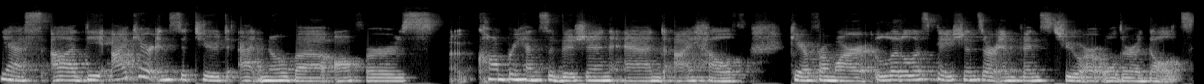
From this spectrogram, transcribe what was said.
Yes, uh, the Eye Care Institute at Nova offers comprehensive vision and eye health care from our littlest patients, our infants, to our older adults.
